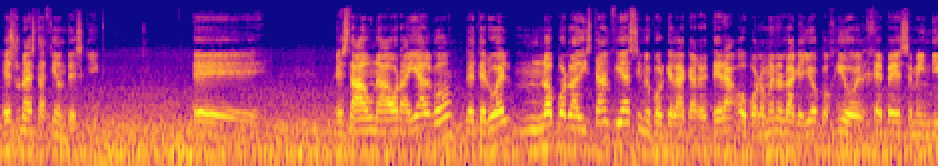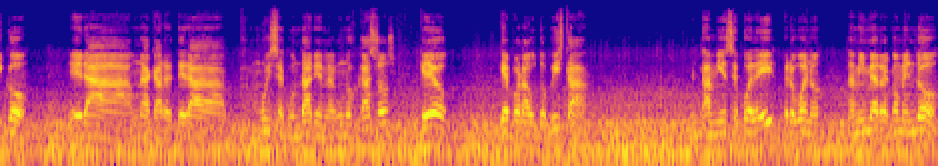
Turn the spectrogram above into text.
es una estación de esquí. Eh, está a una hora y algo de Teruel, no por la distancia, sino porque la carretera, o por lo menos la que yo cogí o el GPS me indicó, era una carretera muy secundaria en algunos casos. Creo que por autopista también se puede ir, pero bueno, a mí me recomendó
